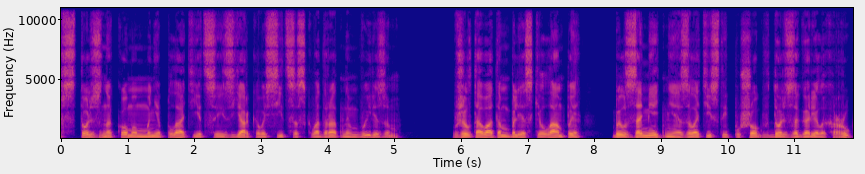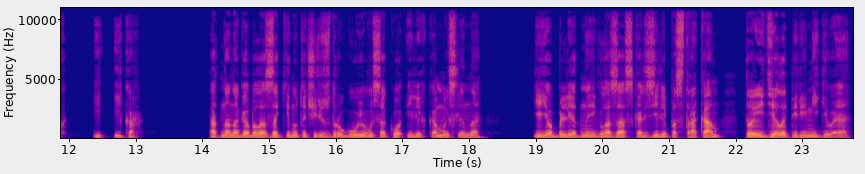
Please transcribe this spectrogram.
в столь знакомом мне платьице из яркого ситца с квадратным вырезом, в желтоватом блеске лампы был заметнее золотистый пушок вдоль загорелых рук и икр. Одна нога была закинута через другую высоко и легкомысленно, ее бледные глаза скользили по строкам, то и дело перемигивая.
